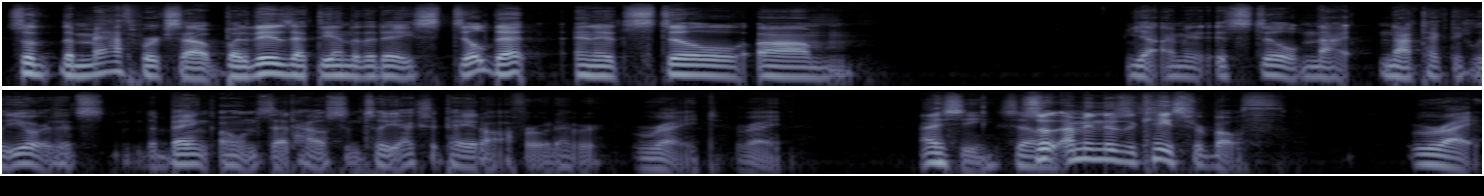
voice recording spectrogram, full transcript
So the math works out, but it is at the end of the day still debt, and it's still, um, yeah, I mean it's still not not technically yours. It's the bank owns that house until you actually pay it off or whatever. Right, right. I see. So, So, I mean, there's a case for both. right.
